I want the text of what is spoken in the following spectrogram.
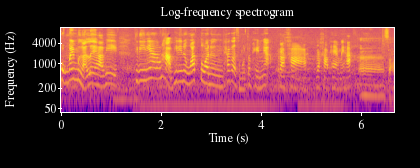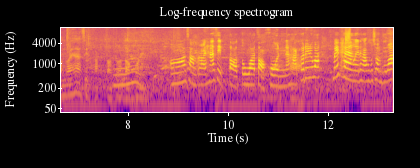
คงไม่เหมือนเลยค่ะพี่ ทีนี้เนี่ยต้องถามพี่นิดนึงว่าตัวหนึ่งถ้าเกิดสมมติจะเพ้นท์เนี่ยราคาราคาแพงไหมคะ อ่าสามร้อยห้าสิบครับต่อตัวต่อคน อ๋อ350 ต่อตัวต่อคนนะครัคะ บ ก็เรียกได้ว่าไม่แพงเลยนะคะคุณผู้ชมเพราะว่า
